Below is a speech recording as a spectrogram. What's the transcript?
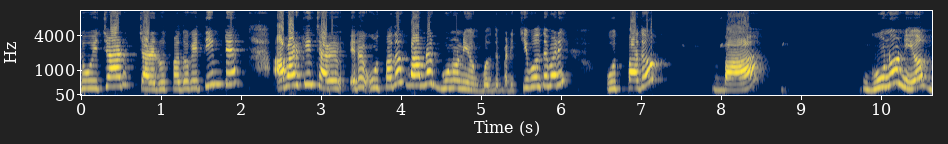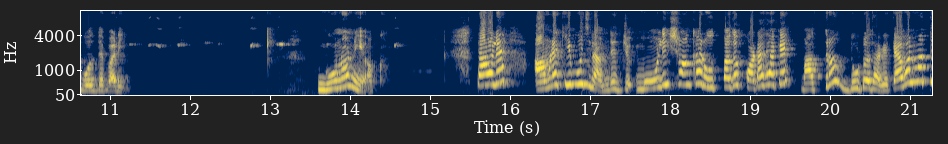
দুই, চার, চারের উৎপাদক তিনটে। আবার কি চারের, এটা উৎপাদক বা আমরা গুণনীয়ক বলতে পারি? কি বলতে পারি? উৎপাদক বা গুণনীয়ক বলতে পারি। গুণনীয়ক তাহলে আমরা কি বুঝলাম যে মৌলিক সংখ্যার উৎপাদক কটা থাকে? মাত্র দুটো থাকে। কেবলমাত্র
